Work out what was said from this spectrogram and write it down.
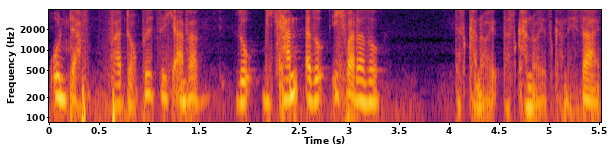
und da verdoppelt sich einfach so, wie kann, also ich war da so, das kann doch, das kann doch jetzt gar nicht sein.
